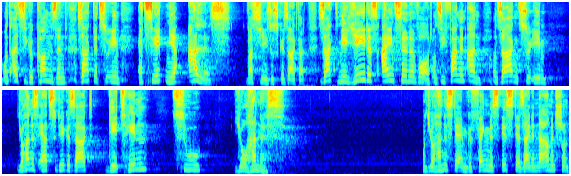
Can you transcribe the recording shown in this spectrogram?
Und als sie gekommen sind, sagt er zu ihnen, erzählt mir alles, was Jesus gesagt hat. Sagt mir jedes einzelne Wort. Und sie fangen an und sagen zu ihm, Johannes, er hat zu dir gesagt, geht hin zu Johannes. Und Johannes, der im Gefängnis ist, der seinen Namen schon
